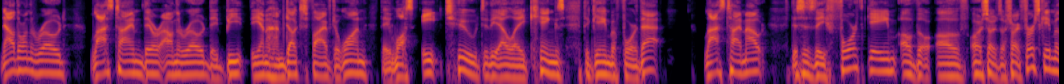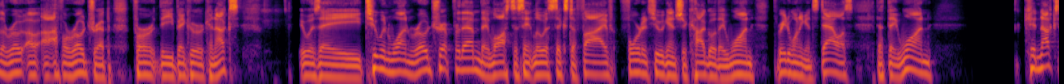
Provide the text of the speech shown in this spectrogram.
Now they're on the road. Last time they were on the road, they beat the Anaheim Ducks five to one. They lost eight two to the LA Kings. The game before that, last time out. This is the fourth game of the of or sorry sorry first game of the road uh, off a road trip for the Vancouver Canucks. It was a two and one road trip for them. They lost to St. Louis six to five, four to two against Chicago. They won three to one against Dallas. That they won. Canucks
